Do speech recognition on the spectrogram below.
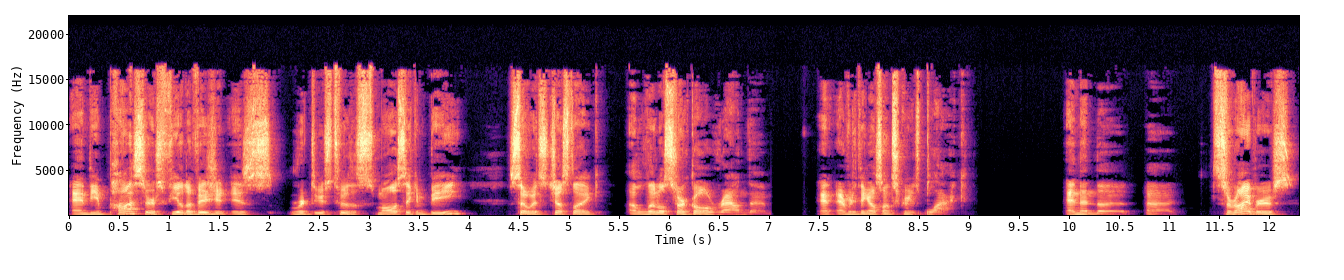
And the imposter's field of vision is reduced to the smallest it can be. So it's just like a little circle around them, and everything else on screen is black. And then the uh, survivors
